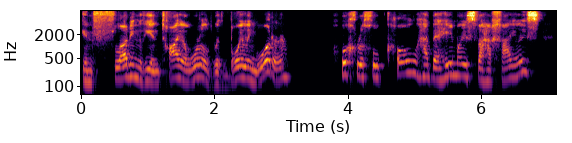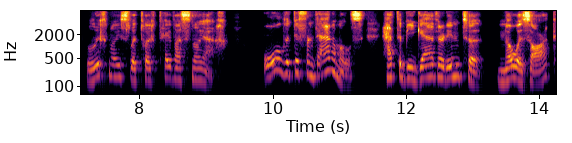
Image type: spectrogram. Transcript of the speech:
in flooding the entire world with boiling water, huchruchu kol habehemois v'hachayos lichnois letoich tevas noyach. All the different animals had to be gathered into Noah's Ark,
